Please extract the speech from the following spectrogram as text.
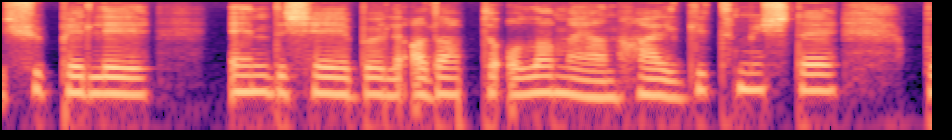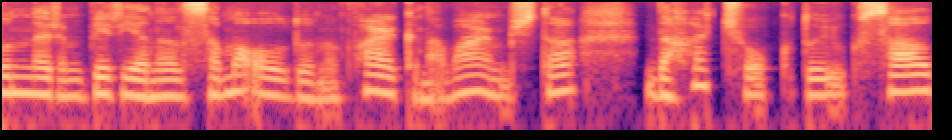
şüpheli endişeye böyle adapte olamayan hal gitmiş de bunların bir yanılsama olduğunu farkına varmış da daha çok duygusal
